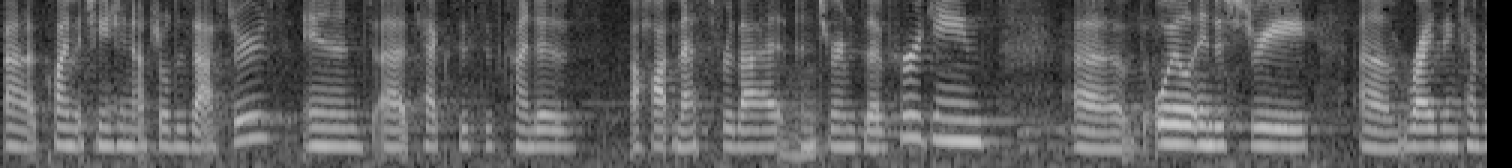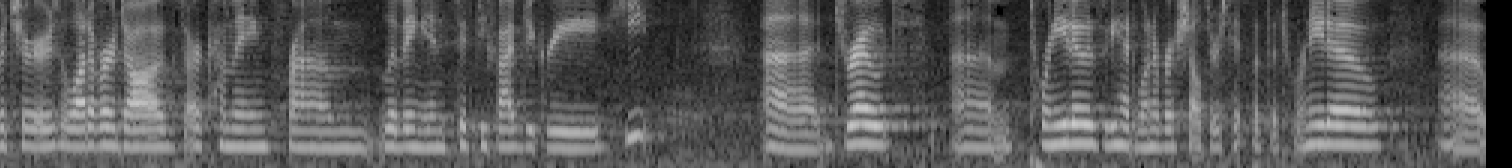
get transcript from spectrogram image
uh, climate change and natural disasters, and uh, Texas is kind of a hot mess for that in terms of hurricanes, uh, the oil industry, um, rising temperatures. A lot of our dogs are coming from living in 55 degree heat, uh, drought, um, tornadoes. We had one of our shelters hit with a tornado. Uh,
